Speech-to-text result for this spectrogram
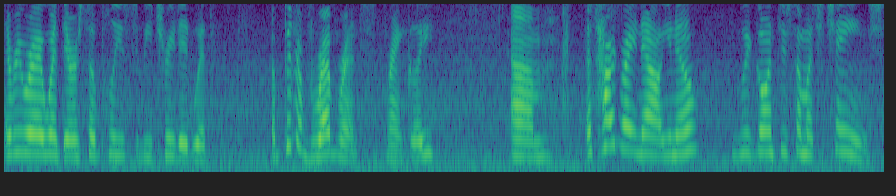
Everywhere I went, they were so pleased to be treated with a bit of reverence, frankly. Um, it's hard right now, you know? We're going through so much change,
